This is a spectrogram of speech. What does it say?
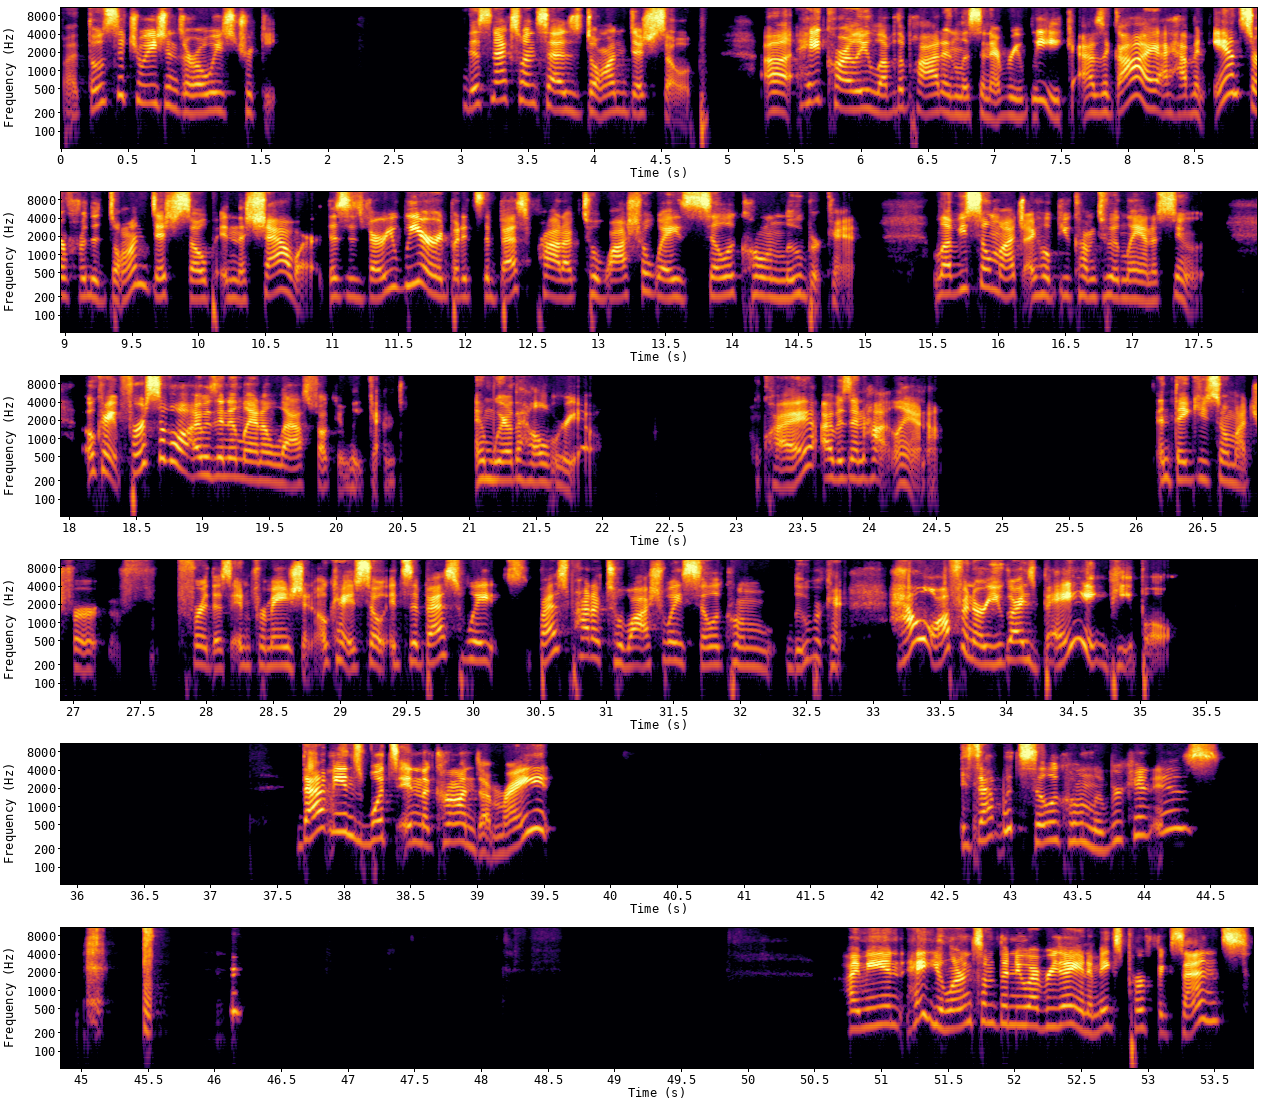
But those situations are always tricky. This next one says Dawn dish soap. Uh, hey, Carly, love the pod and listen every week. As a guy, I have an answer for the Dawn dish soap in the shower. This is very weird, but it's the best product to wash away silicone lubricant. Love you so much. I hope you come to Atlanta soon. Okay, first of all, I was in Atlanta last fucking weekend. And where the hell were you? Okay, I was in hot Atlanta and thank you so much for for this information. Okay so it's the best way best product to wash away silicone lubricant. How often are you guys banging people? That means what's in the condom right? Is that what silicone lubricant is? I mean, hey, you learn something new every day and it makes perfect sense.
